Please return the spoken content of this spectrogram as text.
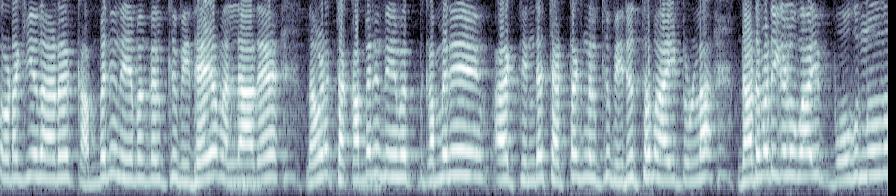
തുടങ്ങിയതാണ്. കമ്പനി നിയമങ്ങൾക്ക് വിധേയമല്ലാതെ നമ്മുടെ കമ്പനി നിയമ കമ്പനി ആക്ടിന്റെ ചട്ടങ്ങൾക്ക് വിരുദ്ധമായിട്ടുള്ള നടപടികളുമായി പോകുന്നത്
